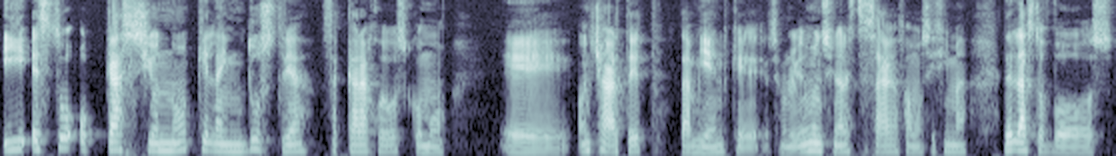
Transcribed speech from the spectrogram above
Y esto ocasionó que la industria sacara juegos como eh, Uncharted, también, que se me olvidó mencionar esta saga famosísima, The Last of Us,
